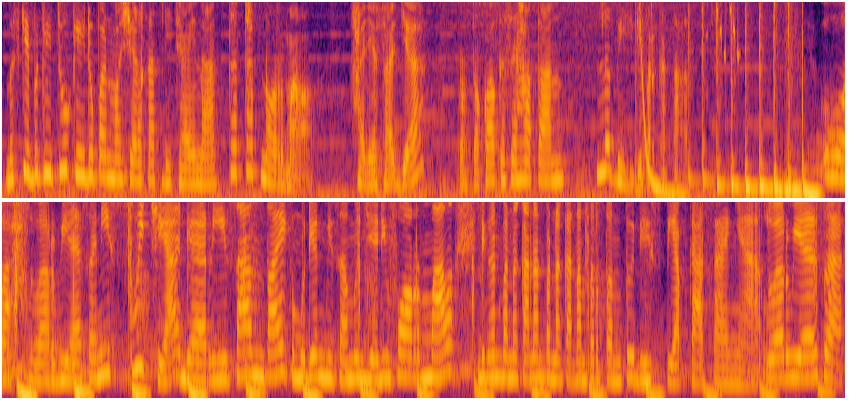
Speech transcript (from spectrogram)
Meski begitu kehidupan masyarakat di China tetap normal. Hanya saja protokol kesehatan lebih diperketat. Wah, luar biasa nih switch ya dari santai kemudian bisa menjadi formal dengan penekanan-penekanan tertentu di setiap katanya. Luar biasa.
